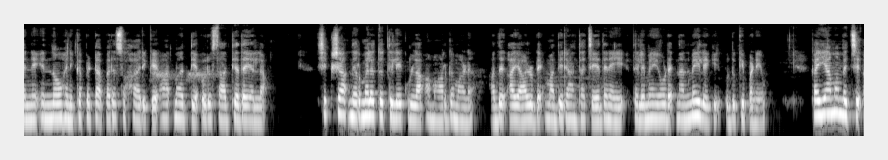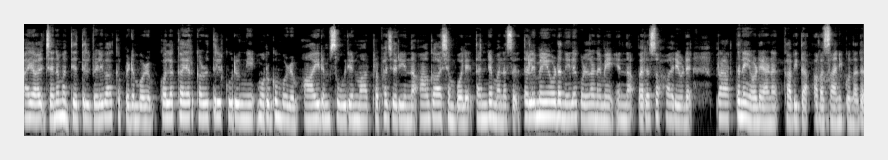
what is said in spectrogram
തന്നെ എന്നോ ഹനിക്കപ്പെട്ട പരസുഹാരിക്ക് ആത്മഹത്യ ഒരു സാധ്യതയല്ല. ശിക്ഷ നിർമ്മലത്വത്തിലേക്കുള്ള ആ മാർഗമാണ് അത് അയാളുടെ മതിരാന്ത ചേതനയെ തെളിമയോടെ നന്മയിലേക്ക് പുതുക്കിപ്പണിയും. കയ്യാമം വെച്ച് അയാൾ ജനമധ്യത്തിൽ വെളിവാക്കപ്പെടുമ്പോഴും കൊലക്കയർ കഴുത്തിൽ കുരുങ്ങി മുറുകുമ്പോഴും ആയിരം സൂര്യന്മാർ പ്രഭ ചൊരിയുന്ന ആകാശം പോലെ തന്റെ മനസ്സ് തെളിമയോടെ നിലകൊള്ളണമേ എന്ന പരസഹാരിയുടെ പ്രാർത്ഥനയോടെയാണ് കവിത അവസാനിക്കുന്നത്.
